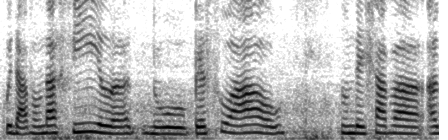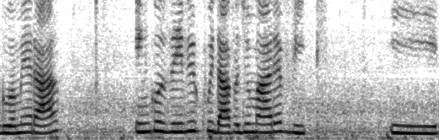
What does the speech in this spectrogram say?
cuidavam da fila, do pessoal, não deixava aglomerar, inclusive cuidava de uma área VIP. E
